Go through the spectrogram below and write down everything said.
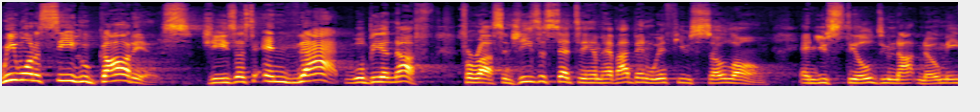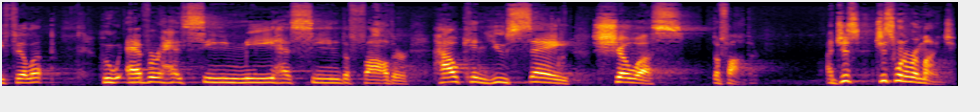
We want to see who God is, Jesus, and that will be enough for us. And Jesus said to him, Have I been with you so long, and you still do not know me, Philip? Whoever has seen me has seen the Father. How can you say, Show us the Father? I just, just want to remind you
